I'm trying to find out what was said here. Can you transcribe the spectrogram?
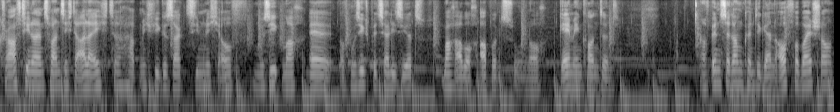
Crafty29, der Allerechte, habe mich wie gesagt ziemlich auf Musik mach, äh, auf Musik spezialisiert, mache aber auch ab und zu noch Gaming-Content. Auf Instagram könnt ihr gerne auch vorbeischauen.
